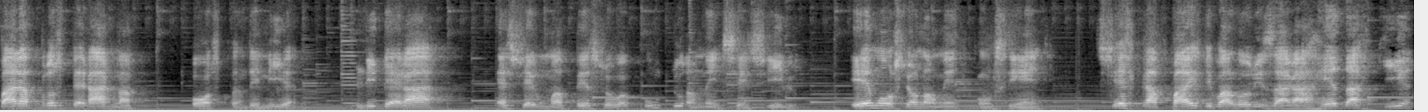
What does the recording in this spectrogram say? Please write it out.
para prosperar na pós-pandemia, liderar é ser uma pessoa culturalmente sensível, emocionalmente consciente, ser capaz de valorizar a redarquia,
